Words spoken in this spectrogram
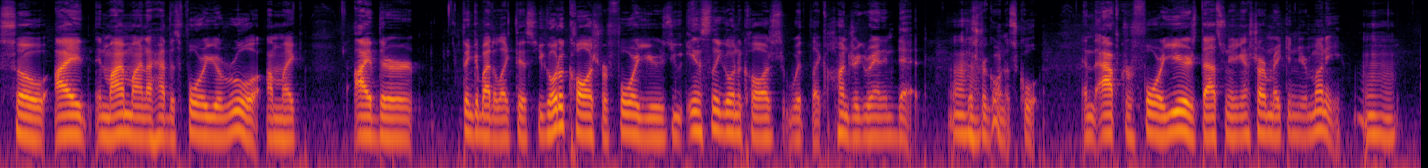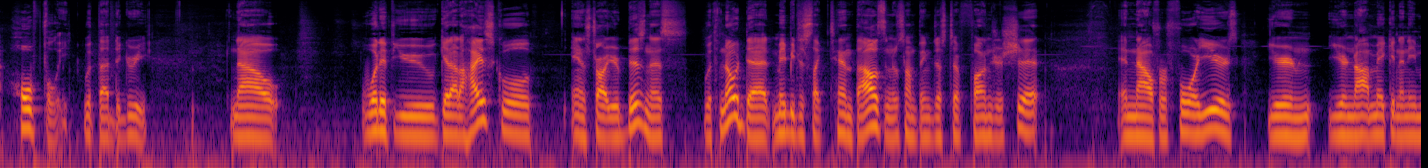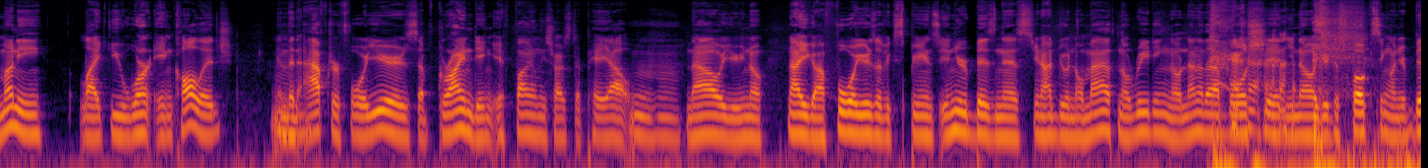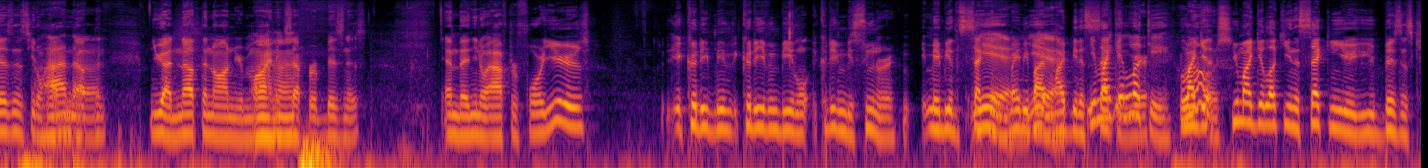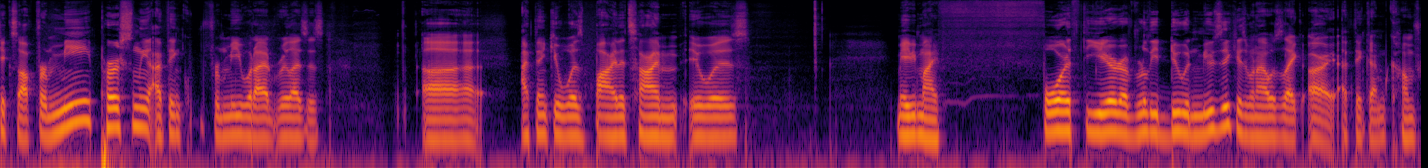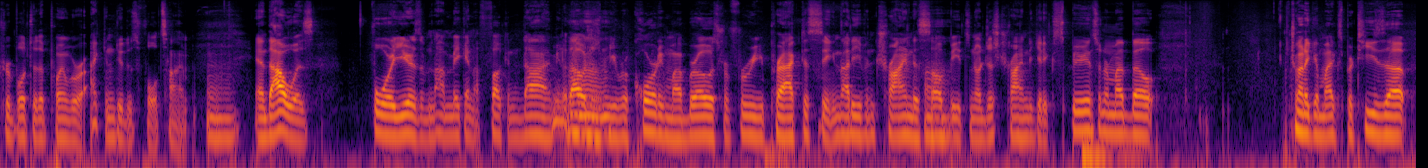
So I, in my mind, I had this four year rule. I'm like, either think about it like this: you go to college for four years, you instantly go into college with like hundred grand in debt just for going to school, and after four years, that's when you're gonna start making your money. Mm-hmm. Hopefully, with that degree. Now, what if you get out of high school and start your business with no debt, maybe just like ten thousand or something, just to fund your shit, and now for four years you're you're not making any money like you weren't in college. And then after four years of grinding it finally starts to pay out. Now you you know now you got four years of experience in your business. You're not doing no math no reading no none of that bullshit you know. You're just focusing on your business. You don't have nothing. You got nothing on your mind Uh-huh. except for business. And then you know after four years it could even could even be could even be sooner. Maybe the second, Yeah, maybe by might be the You second might get year. lucky. You Who might knows? get you might get lucky in the second year your business kicks off. For me personally, I think for me what I realized is, uh, I think it was by the time it was maybe my fourth year of really doing music is when I was like, all right, I think I'm comfortable to the point where I can do this full time, Mm-hmm. and that was four years of not making a fucking dime. You know, that was just me recording my bros for free, practicing, not even trying to sell beats. You know, just trying to get experience under my belt, trying to get my expertise up.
